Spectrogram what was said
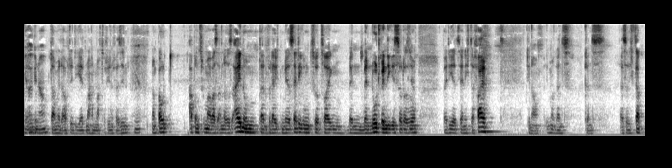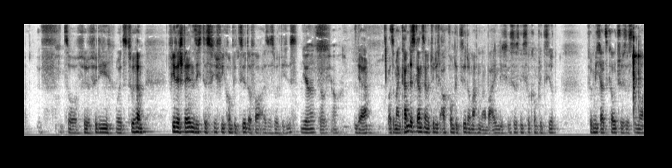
Ja, genau. Damit auch die Diät machen, macht auf jeden Fall Sinn. Ja. Man baut ab und zu mal was anderes ein, um dann vielleicht mehr Sättigung zu erzeugen, wenn, wenn notwendig ist oder so. Ja. Bei dir jetzt ja nicht der Fall. Genau, immer ganz, ganz, also ich glaube, so für, für die, wo jetzt zuhören, viele stellen sich das viel, viel komplizierter vor, als es wirklich ist. Ja, glaube ich auch. Ja, also man kann das Ganze natürlich auch komplizierter machen, aber eigentlich ist es nicht so kompliziert. Für mich als Coach ist es immer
